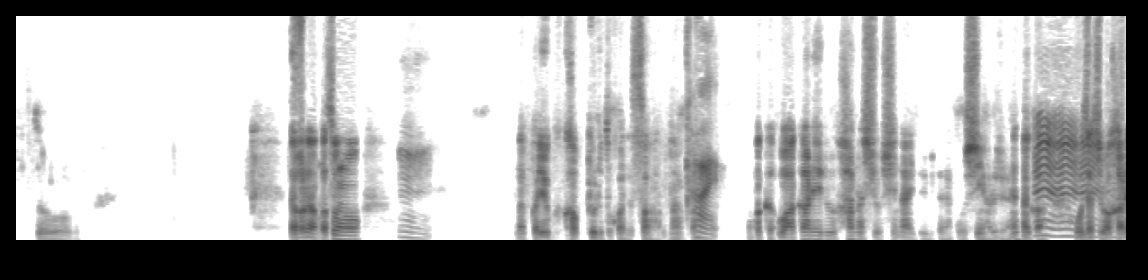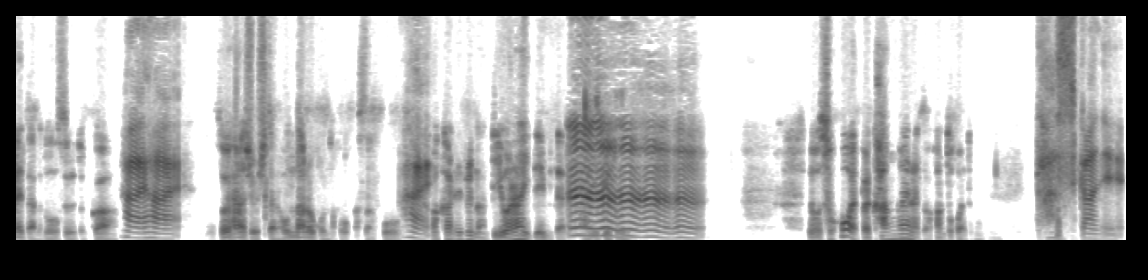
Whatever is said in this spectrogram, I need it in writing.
そう。だからなんかその、うん。なんかよくカップルとかでさ、なんか、はい。別れる話をしないでみたいなこうシーンあるじゃない？なんか、俺たち別れたらどうするとか、はいはい。そういう話をしたら女の子の方がさ、こう、はい。別れるなんて言わないでみたいうんうんな感じで、うんうんうん。でもそこはやっぱり考えないとあかんとこやと思うね。確かに。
